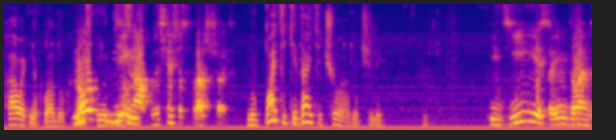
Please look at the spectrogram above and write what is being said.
хавать накладу. Как Ну раз вот минут иди 10. нахуй, зачем сейчас спрашивать? Ну, патики дайте, что начали. Иди своими делами.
